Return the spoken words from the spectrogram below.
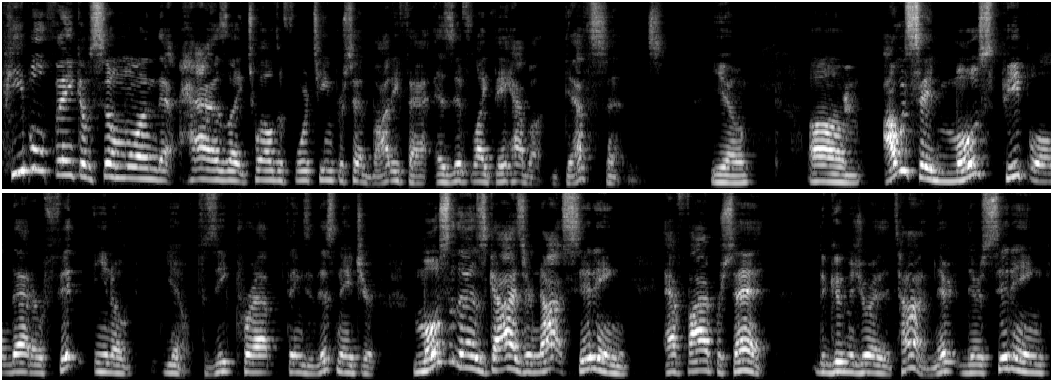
people think of someone that has like 12 to 14% body fat as if like they have a death sentence, you know. Um, I would say most people that are fit, you know, you know, physique prep, things of this nature, most of those guys are not sitting at 5% the good majority of the time. They're they're sitting,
